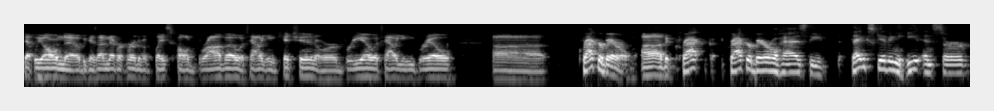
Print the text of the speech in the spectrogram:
that we all know because I've never heard of a place called Bravo Italian Kitchen or Brio Italian Grill. Uh, Cracker Barrel. Uh, the crack Cracker Barrel has the Thanksgiving heat and serve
